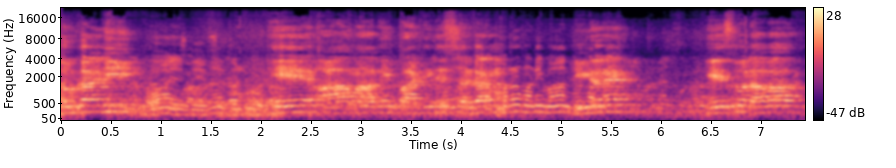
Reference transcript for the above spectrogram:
ਦੁਰਗਾ ਜੀ ਇਹ ਆਮ ਆਦਮੀ ਪਾਰਟੀ ਦੇ ਸਰਗਰਮ ਲੀਡਰ ਹੈ ਇਸ ਤੋਂ ਇਲਾਵਾ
